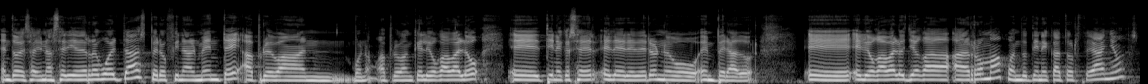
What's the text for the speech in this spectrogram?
Entonces, hay una serie de revueltas, pero finalmente aprueban, bueno, aprueban que Leo Gábalo eh, tiene que ser el heredero nuevo emperador. Eh, Elio Gábalo llega a Roma cuando tiene 14 años.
